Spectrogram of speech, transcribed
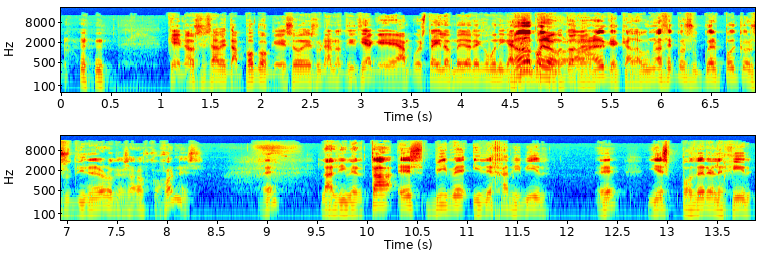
que no se sabe tampoco, que eso es una noticia que han puesto ahí los medios de comunicación. No, pues, pero que cada uno hace con su cuerpo y con su dinero lo que sabe los cojones. ¿eh? La libertad es vive y deja vivir. ¿eh? Y es poder elegir.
